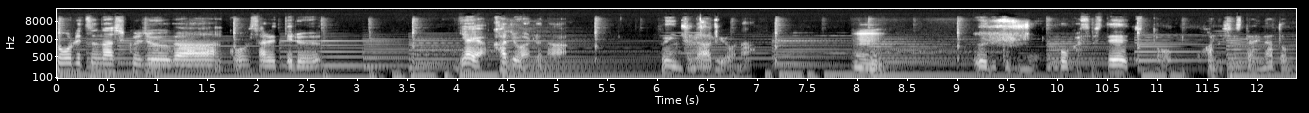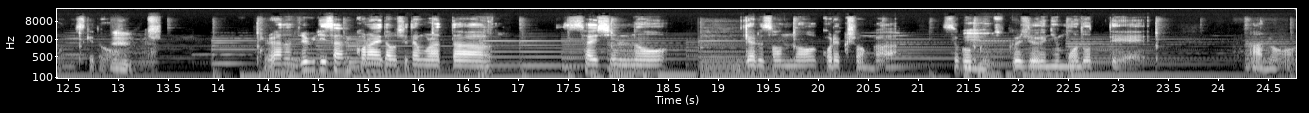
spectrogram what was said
強烈な祝寿がこうされてる、ややカジュアルな雰囲気があるようなうん。ウール生地にフォーカスして、ちょっとお話ししたいなと思うんですけど、うん。これあの、ジュビリーさんにこの間教えてもらった最新のギャルソンのコレクションがすごくうん祝寿に戻って、あの、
